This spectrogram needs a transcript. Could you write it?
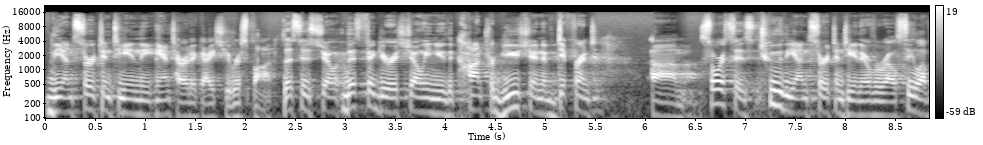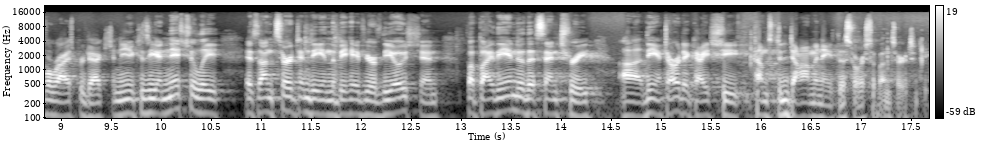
the uncertainty in the Antarctic icy response. This is show, this figure is showing you the contribution of different um, sources to the uncertainty in the overall sea level rise projection. You can see initially it's uncertainty in the behavior of the ocean, but by the end of the century, uh, the Antarctic ice sheet comes to dominate the source of uncertainty.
